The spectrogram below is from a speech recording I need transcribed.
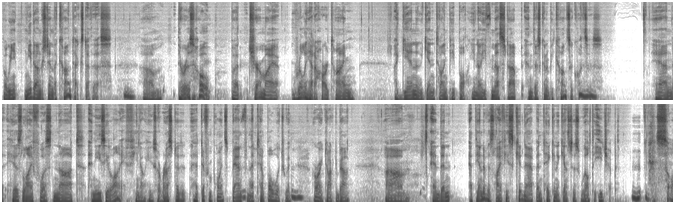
But we need to understand the context of this. Um, there is hope, but Jeremiah really had a hard time again and again telling people, you know, you've messed up and there's going to be consequences. And his life was not an easy life. You know, he was arrested at different points, banned from the mm-hmm. temple, which we mm-hmm. already talked about. Um, and then at the end of his life, he's kidnapped and taken against his will to Egypt. Mm-hmm. So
